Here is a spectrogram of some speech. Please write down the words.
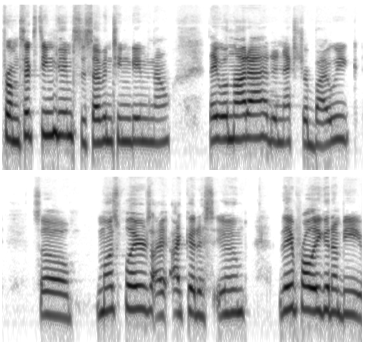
from 16 games to 17 games now. They will not add an extra bye week. So most players, I, I could assume, they're probably going to be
